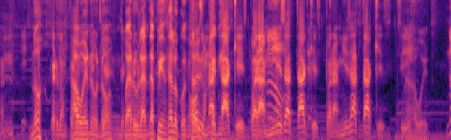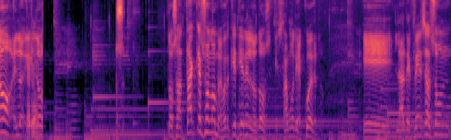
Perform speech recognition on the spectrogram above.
no, ¿No? Perdón, Ah, perdón, bueno, me no. Barulanda piensa lo No, contrario. son Kenny. ataques. Para No, mí no, es no. ataques. Para mí es ataques. Sí. Ah, bueno. No, lo- los ataques son lo mejor que tienen los dos, estamos de acuerdo. Eh, las defensas son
